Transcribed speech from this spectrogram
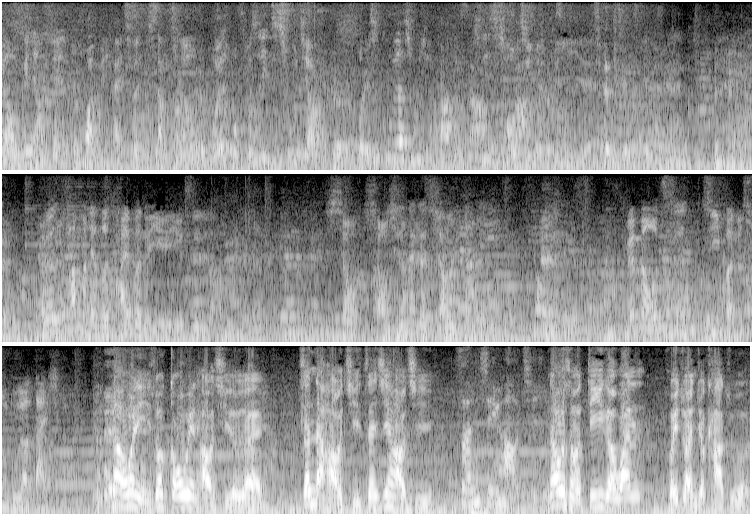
有，我跟你讲，我今天换每台车，你上车，我我不是一直出脚，我是故意要出脚，是一直抽筋而已耶。没有，他们两个台本的也也是小小起来，那个小雨都会高没有没有，我只是基本的速度要带起来。那我问你，你说勾运好骑对不对？真的好骑，真心好骑。真心好骑。那为什么第一个弯回转就卡住了？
